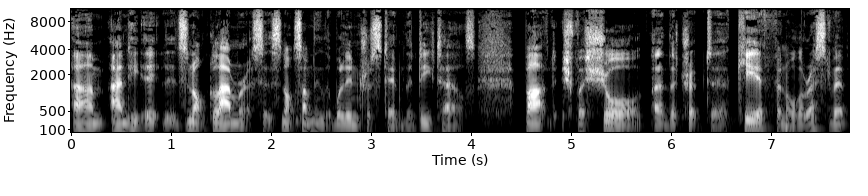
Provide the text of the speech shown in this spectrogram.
Um, and he, it, it's not glamorous. It's not something that will interest him, the details. But for sure, uh, the trip to Kiev and all the rest of it,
